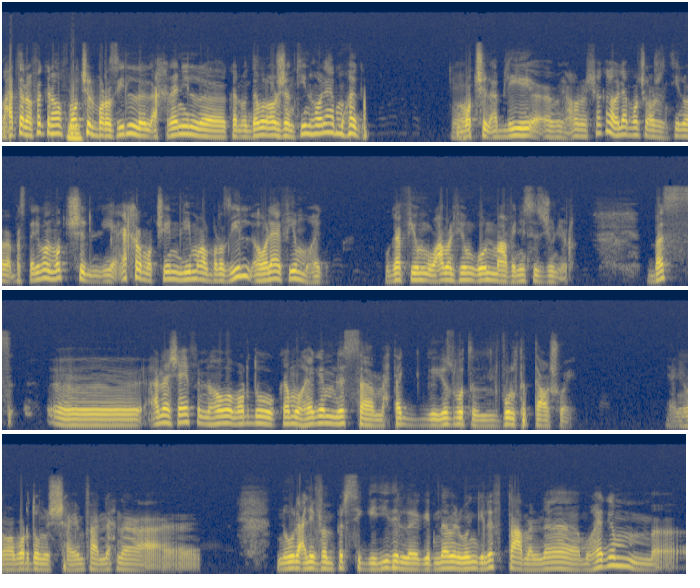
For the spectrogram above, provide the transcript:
وحتى لو فاكر هو في مم. ماتش البرازيل الأخراني اللي كان قدام الأرجنتين هو لعب مهاجم. الماتش اللي قبليه آه، أنا مش فاكر هو لعب ماتش الأرجنتين ولا بس تقريبا الماتش يعني آخر ماتشين ليه مع البرازيل هو لعب فيهم مهاجم وجاب فيهم وعمل فيهم جون مع فينيسيوس جونيور. بس آه، أنا شايف إن هو برضو كمهاجم لسه محتاج يظبط الفولت بتاعه شوية. يعني هو برضو مش هينفع إن إحنا آه، نقول عليه فان بيرسي الجديد اللي جبناه من ال wing left عملناه مهاجم آه،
